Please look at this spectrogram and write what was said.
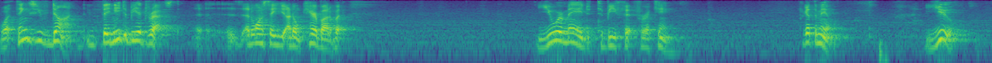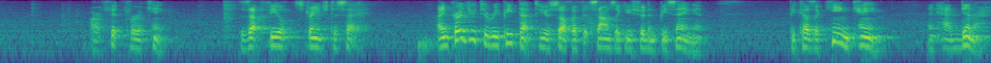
what things you've done, they need to be addressed. I don't want to say I don't care about it, but you were made to be fit for a king. Forget the meal. You are fit for a king. Does that feel strange to say? I encourage you to repeat that to yourself if it sounds like you shouldn't be saying it. Because a king came and had dinner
